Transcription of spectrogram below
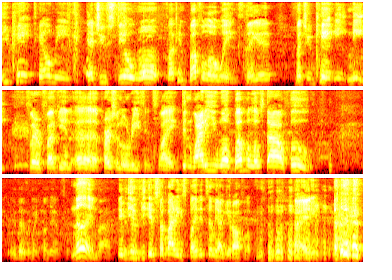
you can't tell me that you still want fucking buffalo wings, nigga, but you can't eat meat for fucking uh personal reasons. Like, then why do you want buffalo style food? It doesn't make no damn sense. None. Nah, if, if if somebody explained it to me, I get off of them. Alright?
